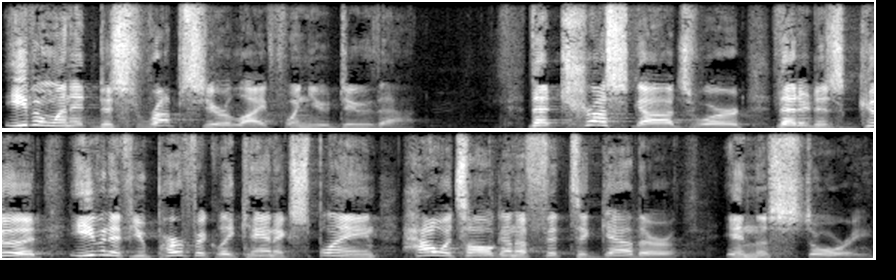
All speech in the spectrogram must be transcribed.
even when it disrupts your life when you do that that trust God's word, that it is good, even if you perfectly can't explain how it's all going to fit together in the story.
